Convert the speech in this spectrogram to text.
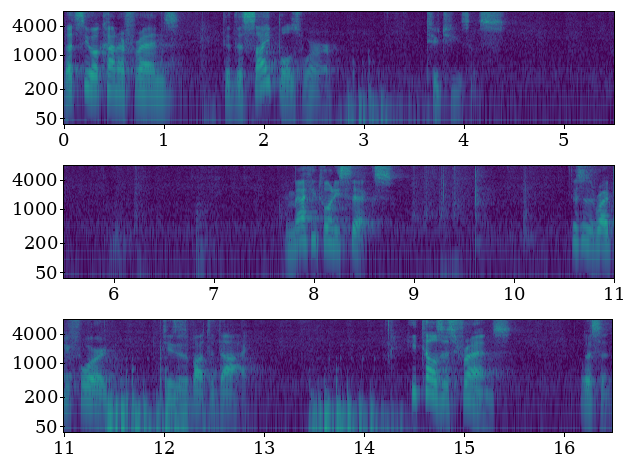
Let's see what kind of friends the disciples were to Jesus. In Matthew 26, this is right before Jesus is about to die. He tells his friends, Listen,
